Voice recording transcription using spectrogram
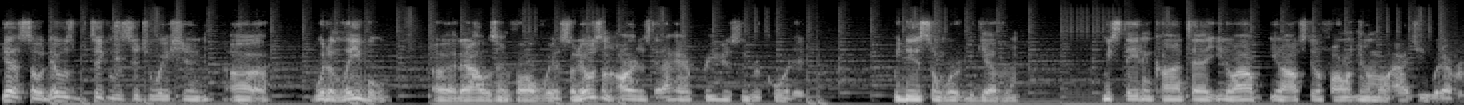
Yeah, so there was a particular situation uh, with a label uh, that I was involved with. So there was an artist that I had previously recorded. We did some work together. We stayed in contact. You know, I you know I was still following him on IG, whatever.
